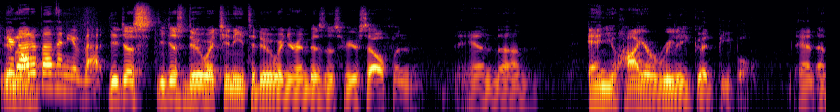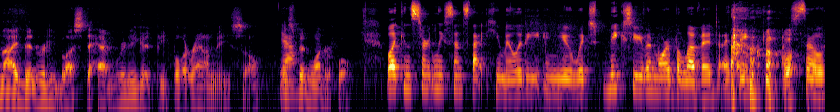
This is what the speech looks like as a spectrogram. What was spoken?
you You're know, not above any of that. You just you just do what you need to do when you're in business for yourself, and and um, and you hire really good people, and and I've been really blessed to have really good people around me. So Yeah. it's been wonderful. Well, I can certainly sense that humility in you, which makes you even more beloved, I think. so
